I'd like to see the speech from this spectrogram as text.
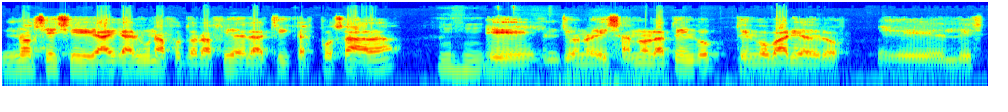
no sé si hay alguna fotografía de la chica esposada. yo no, esa no la tengo. Tengo varias de los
